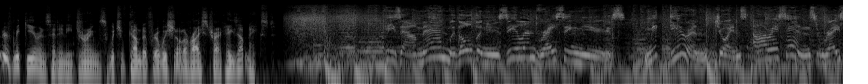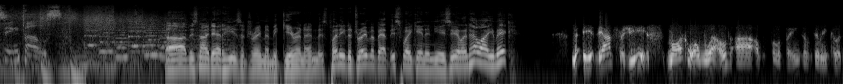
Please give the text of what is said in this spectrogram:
wonder if Mick Guerin's had any dreams which have come to fruition on a racetrack. He's up next. He's our man with all the New Zealand racing news. Mick Guerin joins RSN's Racing Pulse. Uh, there's no doubt he is a dreamer, Mick Guerin, and there's plenty to dream about this weekend in New Zealand. How are you, Mick? The answer is yes, Michael. I'm well. Uh, I'm full of beans. I'm feeling good.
